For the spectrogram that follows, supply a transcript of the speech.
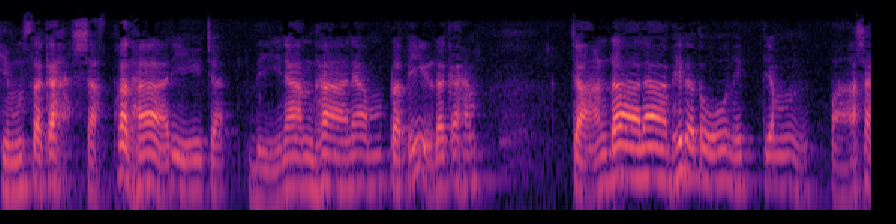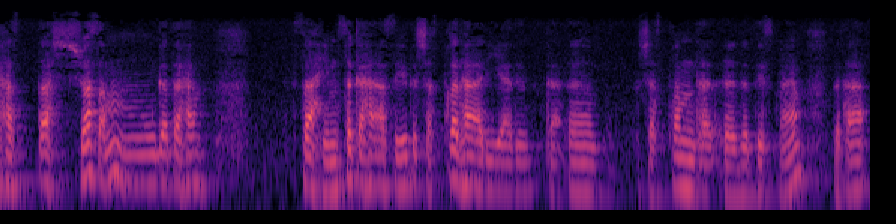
हिंसकः शस्त्रधारी च दीनान्धानाम् प्रपीडकः। चाण्डालाभिरतो नित्यम् पाशहस्तश्वसम् गतः स हिंसकः आसीत् शस्त्रधारी शस्त्रम् धरति स्म। तथा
